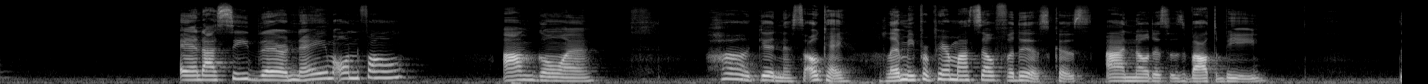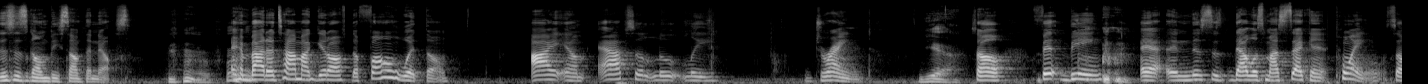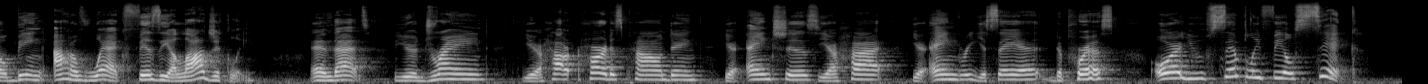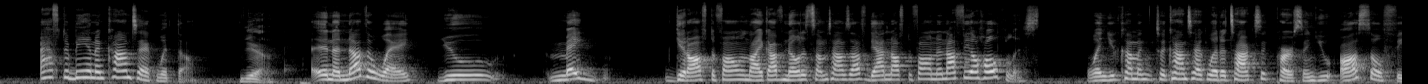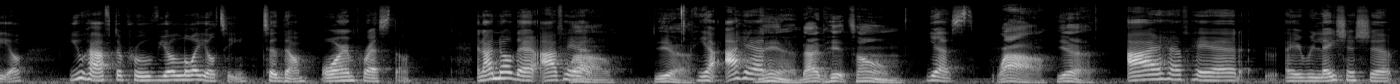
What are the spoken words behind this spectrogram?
and I see their name on the phone, I'm going, oh, goodness. Okay, let me prepare myself for this because I know this is about to be, this is going to be something else. and by the time I get off the phone with them, I am absolutely drained. Yeah. So fit being, and this is that was my second point. So being out of whack physiologically, and that's you're drained, your heart, heart is pounding, you're anxious, you're hot, you're angry, you're sad, depressed, or you simply feel sick after being in contact with them. Yeah. In another way, you may get off the phone. Like I've noticed sometimes I've gotten off the phone and I feel hopeless. When you come into contact with a toxic person, you also feel you have to prove your loyalty to them or impress them. And I know that I've had, Wow. Yeah. yeah, I had, Man, that hits home. yes, Wow. Yeah. I have had a relationship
